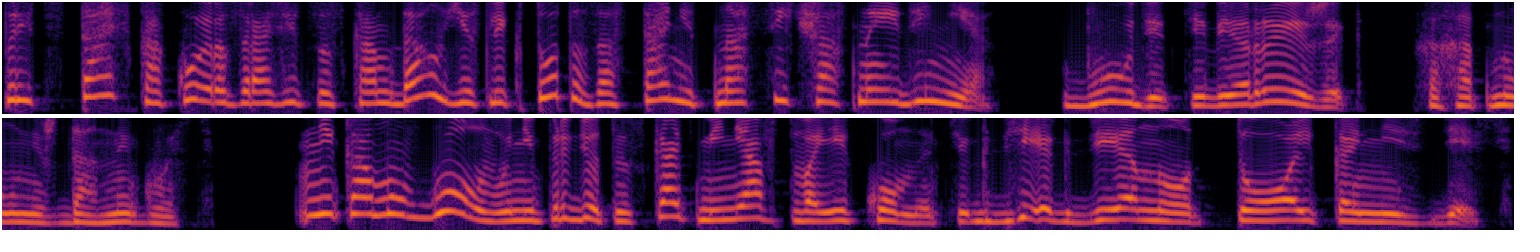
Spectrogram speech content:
Представь, какой разразится скандал, если кто-то застанет нас сейчас наедине. «Будет тебе, рыжик!» — хохотнул нежданный гость. «Никому в голову не придет искать меня в твоей комнате. Где-где, но только не здесь!»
